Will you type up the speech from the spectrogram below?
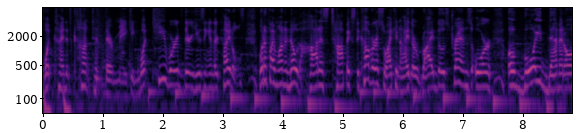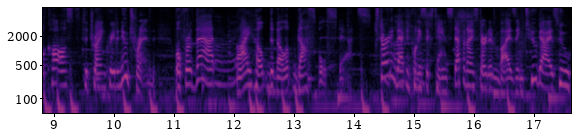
what kind of content they're making, what keywords they're using in their titles? What if I want to know the hottest topics to cover so I can either ride those trends or avoid them at all costs to try and create a new trend? Well, for that, I helped develop Gospel Stats. Starting back in 2016, Stats. Steph and I started advising two guys who,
